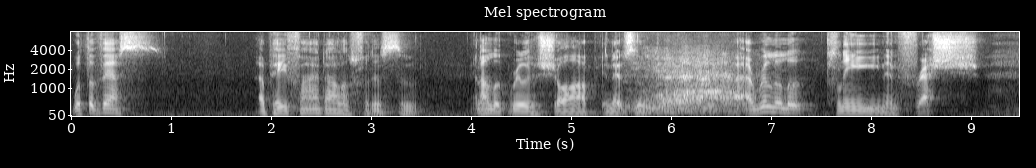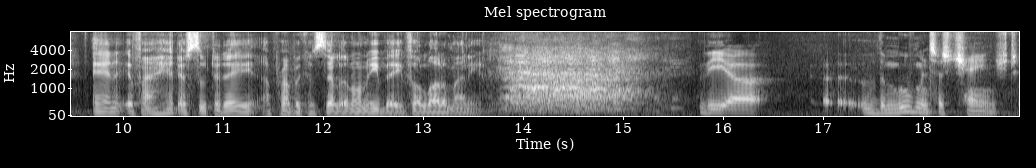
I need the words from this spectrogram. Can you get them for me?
with a vest. I paid $5 for this suit. And I looked really sharp in that suit. I really looked clean and fresh. And if I had that suit today, I probably could sell it on eBay for a lot of money. The, uh, uh, the movement has changed.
